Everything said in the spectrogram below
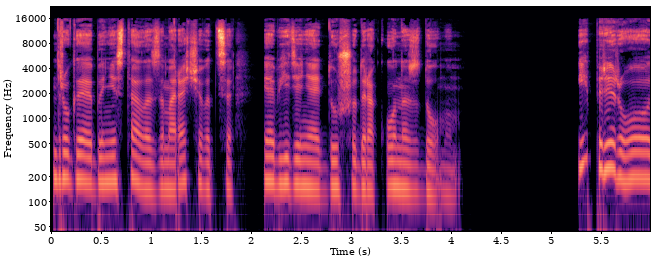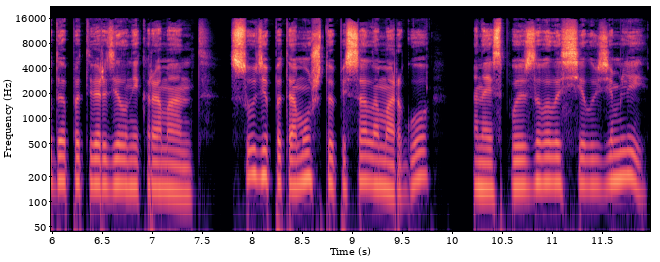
Другая бы не стала заморачиваться и объединять душу дракона с домом. «И природа», — подтвердил некромант. Судя по тому, что писала Марго, она использовала силу Земли.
